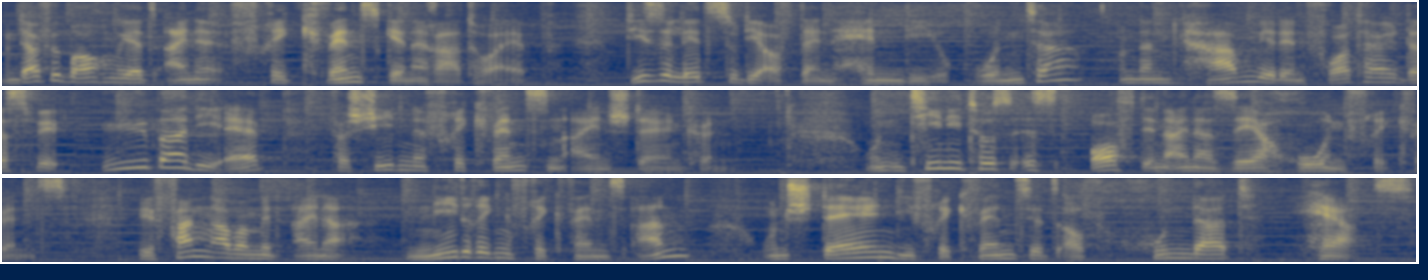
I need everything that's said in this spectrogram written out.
Und dafür brauchen wir jetzt eine Frequenzgenerator-App. Diese lädst du dir auf dein Handy runter und dann haben wir den Vorteil, dass wir über die App verschiedene Frequenzen einstellen können. Und ein Tinnitus ist oft in einer sehr hohen Frequenz. Wir fangen aber mit einer niedrigen Frequenz an und stellen die Frequenz jetzt auf 100 Hertz.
